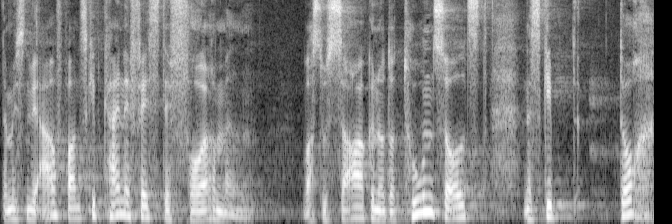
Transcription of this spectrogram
da müssen wir aufbauen, es gibt keine feste Formeln, was du sagen oder tun sollst. es gibt doch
